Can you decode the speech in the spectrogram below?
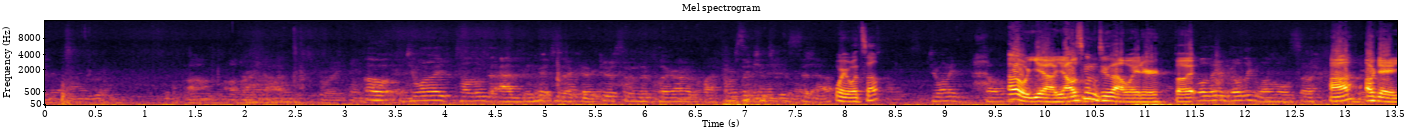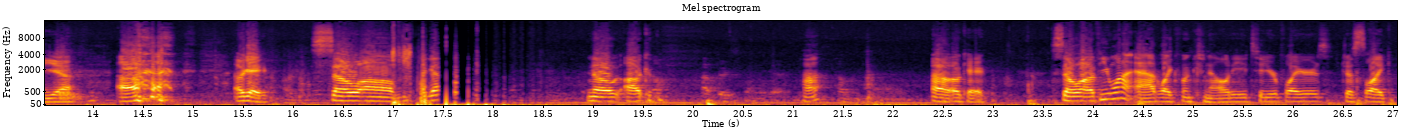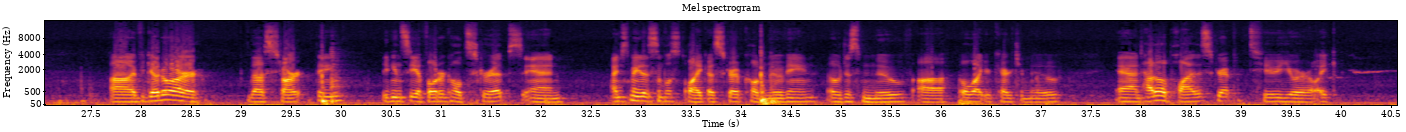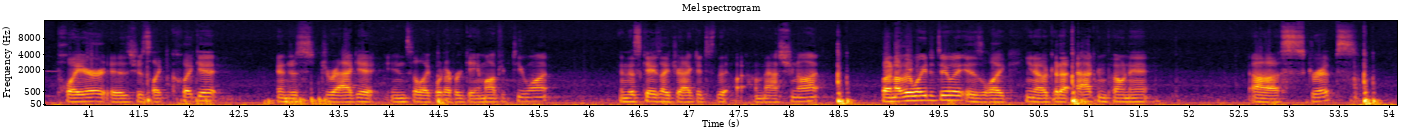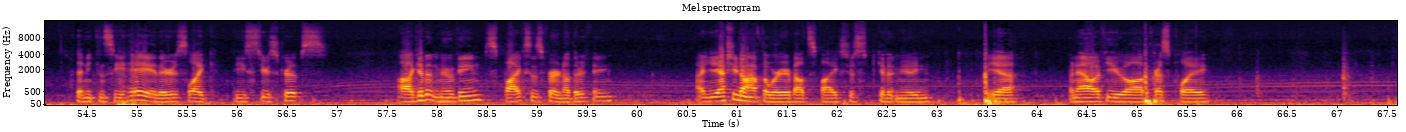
um, other shot destroyed. Oh, do you want to tell them to add limit to their characters so when they play around with platforms they can just sit out? Wait, what's up? Do you want to tell them? Oh yeah, yeah. I was gonna do that later, but Well, they're building levels, so. huh? Okay, yeah. Uh, okay, so um, I guess no. Uh, Have to explain it. huh? Oh, okay. So uh, if you want to add like functionality to your players, just like uh, if you go to our the start thing, you can see a folder called scripts, and I just made a simple like a script called moving. It'll just move. Uh, it'll let your character move. And how to apply the script to your like player is just like click it and just drag it into like whatever game object you want. In this case, I dragged it to the um, astronaut. But another way to do it is like you know go to add component uh, scripts. Then you can see, hey, there's like these two scripts. Uh, give it moving. Spikes is for another thing. Uh, you actually don't have to worry about spikes. Just give it moving. But yeah. But now if you uh, press play,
